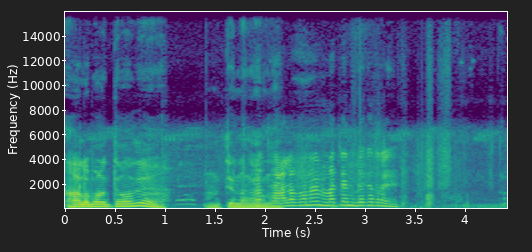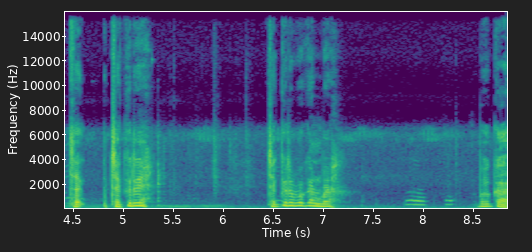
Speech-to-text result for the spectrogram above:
ಹಾಲು ಬಣ ತಿನ್ನೋದು? ತಿನ್ನಂಗ ಹಾಲು ಹಾಲ ಮತ್ತೇನು ಚಕ್ ಚಕ್ರಿ? ಚಕ್ರಿ ಬೇಕನ್ ಬೇಡ ಬೇಕಾ?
